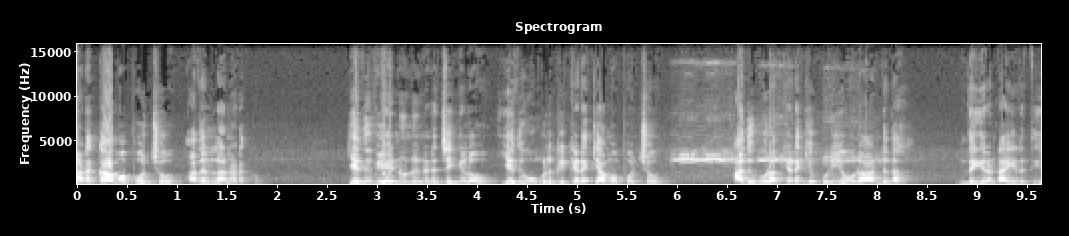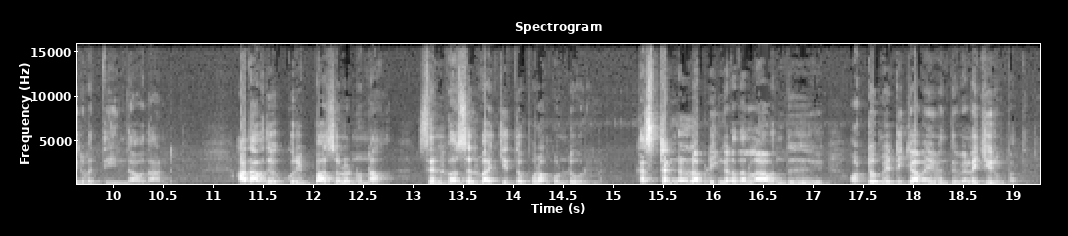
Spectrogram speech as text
நடக்காமல் போச்சோ அதெல்லாம் நடக்கும். எது வேணும்னு நினச்சிங்களோ எது உங்களுக்கு கிடைக்காம போச்சோ அது பூரா கிடைக்கக்கூடிய ஒரு ஆண்டு தான் இந்த இரண்டாயிரத்தி இருபத்தி ஐந்தாவது ஆண்டு. அதாவது குறிப்பாக சொல்லணும்னா செல்வ செல்வாக்கியத்தை பூரா கொண்டு வருங்க. கஷ்டங்கள் அப்படிங்கிறதெல்லாம் வந்து ஆட்டோமேட்டிக்காகவே வந்து விலகிடும் பார்த்துக்குங்க.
